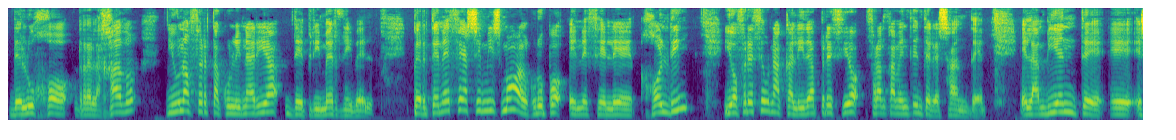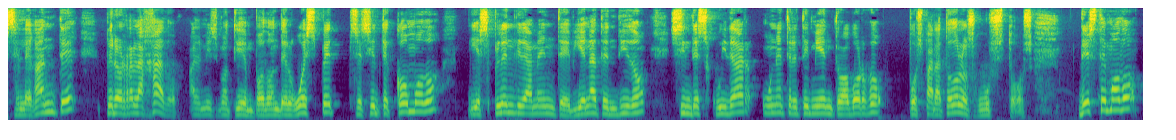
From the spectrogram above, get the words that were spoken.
de lujo relajado y una oferta culinaria de primer nivel. Pertenece asimismo al grupo NCL Holding y ofrece una calidad-precio francamente interesante. El ambiente eh, es elegante, pero relajado al mismo tiempo, donde el huésped se siente cómodo y espléndidamente bien atendido sin descuidar un entretenimiento a bordo pues para todos los gustos. De este modo,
